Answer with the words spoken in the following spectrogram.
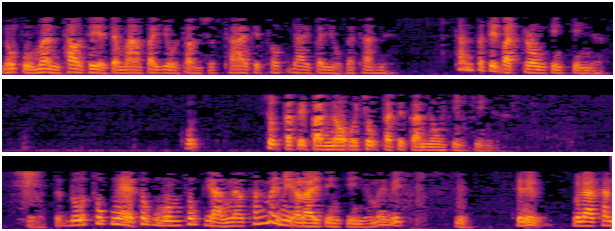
หลวงปู่มั่นเท่าที่จะมาไปอยู่ตอนสุดท้ายที่พบได้ไปอยู่กับท่านเนี่ยท่านปฏิบัติตรงจริงๆนะสุปฏิปันโนอุชุปฏิปันโนจริงๆ จะดูทุกแง่ทุกมุมทุกอย่างแล้ว ท่านไม่มีอะไรจริงๆไม่มีทีนี้เวลาท่าน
